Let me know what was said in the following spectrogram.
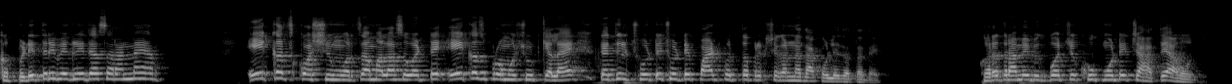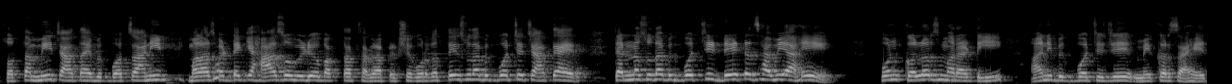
कपडे तरी वेगळे द्या सरांना यार. एकच कॉस्ट्युमवरचा मला असं वाटतं एकच प्रोमो शूट केलाय त्यातील छोटे छोटे पार्ट फक्त प्रेक्षकांना दाखवले जातात आहे. खरं तर आम्ही बिग बॉसचे खूप मोठे चाहते आहोत. स्वतः मी चाहता आहे बिग बॉसचा आणि मला असं वाटतं की हा जो व्हिडिओ बघतात सगळा प्रेक्षक वर्ग ते सुद्धा बिग बॉसचे चाहते आहेत. त्यांना सुद्धा बिग बॉसची डेटच हवी आहे. पण कलर्स मराठी आणि बिग बॉसचे जे मेकर्स आहेत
